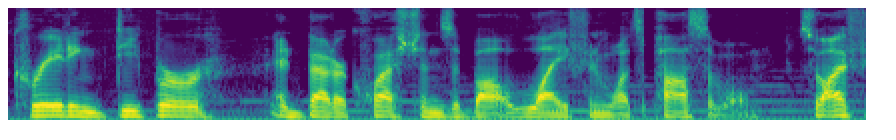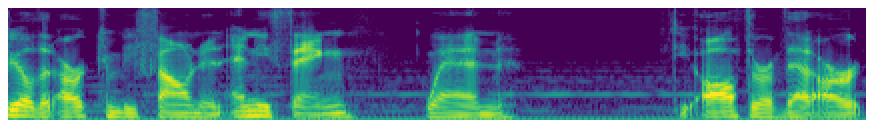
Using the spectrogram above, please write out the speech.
creating deeper and better questions about life and what's possible. So I feel that art can be found in anything when the author of that art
